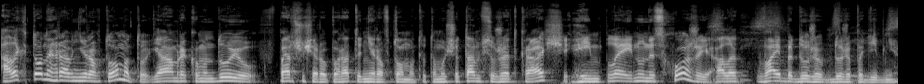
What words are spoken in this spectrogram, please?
Але хто не грав Нір Автомату, я вам рекомендую в першу чергу пограти Нір Автомату, тому що там сюжет кращий, геймплей ну не схожий, але вайби дуже дуже подібні.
